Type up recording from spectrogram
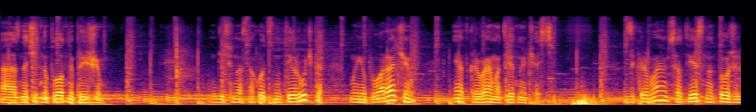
а, значительно плотный прижим. Здесь у нас находится внутри ручка. Мы ее поворачиваем и открываем ответную часть. Закрываем, соответственно, тоже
